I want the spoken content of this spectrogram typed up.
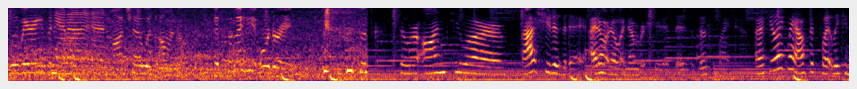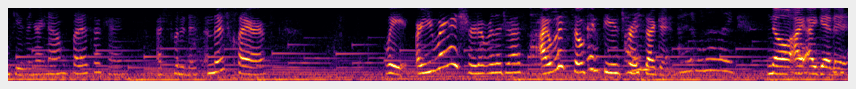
blueberry, banana, and matcha with almond milk. It's because I hate ordering. So we're on to our last shoot of the day. I don't know what number shoot it is at this point. But I feel like my outfit's slightly confusing right now, but it's okay. That's just what it is. And there's Claire. Wait, are you wearing a shirt over the dress? I was so confused for a second. I didn't want to like. No, I, I get it.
